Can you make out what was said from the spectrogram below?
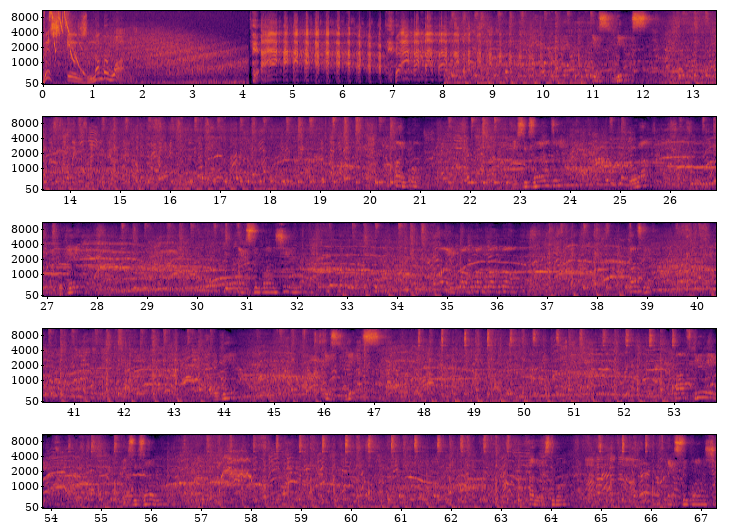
This is number one. Yes, yes. Allez, come on. Explique ça, Anthony. Voilà. Ok. Allez, c'est pour la machine. Allez, come on, come on, come on, come on. That's good. Okay. Yes, yes. Let's do it. Exit zone. Reste bon. Exit pour la machine.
